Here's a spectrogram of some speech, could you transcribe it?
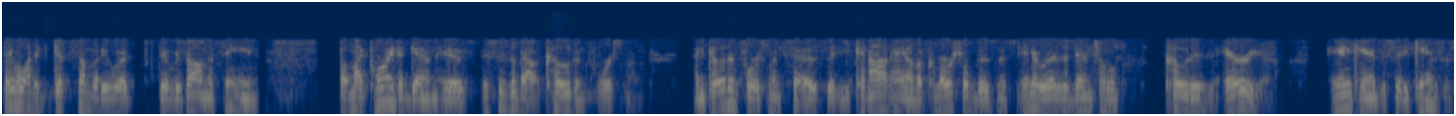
they wanted to get somebody with, that was on the scene. But my point again is this is about code enforcement. And code enforcement says that you cannot have a commercial business in a residential coded area in Kansas City, Kansas.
